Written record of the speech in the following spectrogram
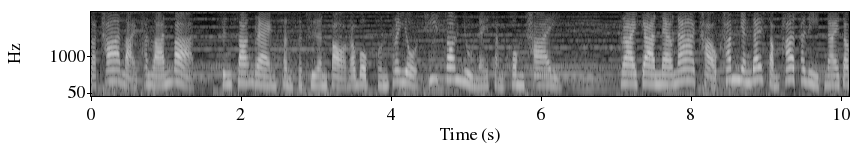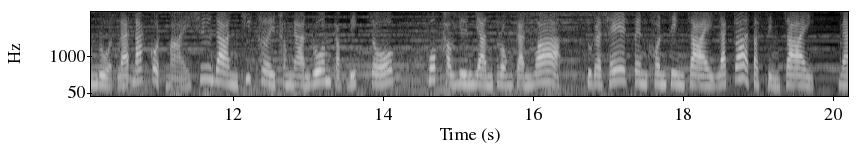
ลค่าหลายพันล้านบาท ซึ่งสร้างแรงสั่นสะเทือนต่อระบบผลประโยชน์ที่ซ่อนอยู่ในสังคมไทย รายการแนวหน้าข่าวค่ำยังได้สัมภาษณ์อดีตนายตำรวจและนักกฎหมายชื่อดังที่เคยทำงานร่วมกับบิ๊กโจ๊ก พวกเขายืนยันตรงกันว่า สุรเชษฐ์เป็นคนจริงใจและกล้าตัดสินใจ แม้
